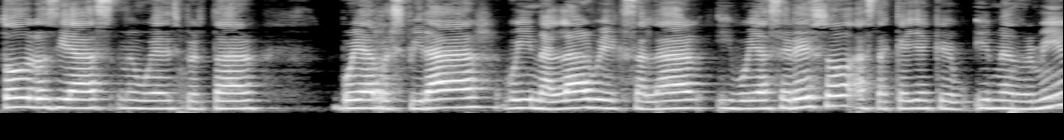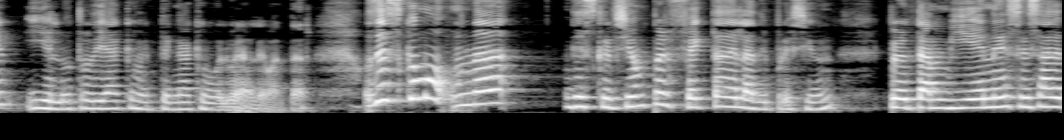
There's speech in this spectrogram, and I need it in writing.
todos los días me voy a despertar, voy a respirar, voy a inhalar, voy a exhalar y voy a hacer eso hasta que haya que irme a dormir y el otro día que me tenga que volver a levantar. O sea, es como una descripción perfecta de la depresión pero también es esa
